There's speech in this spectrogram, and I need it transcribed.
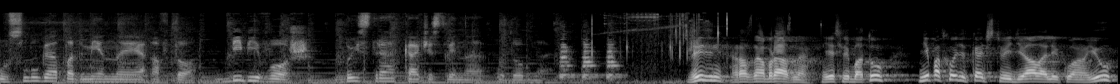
Услуга подменное авто. Биби Вош. Быстро, качественно, удобно. Жизнь разнообразна. Если Бату не подходит в качестве идеала Ли Куан Ю,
